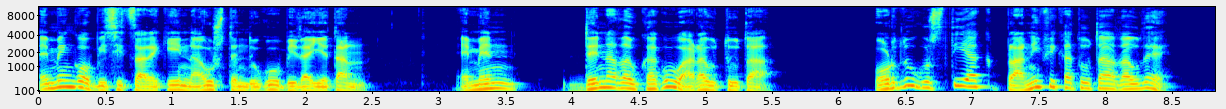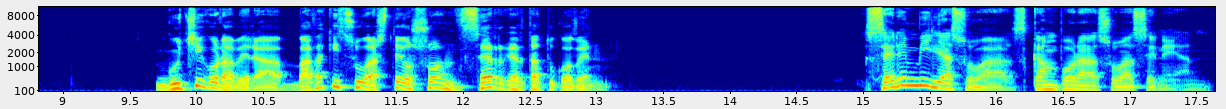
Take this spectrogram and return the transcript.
Hemengo bizitzarekin hausten dugu bidaietan. Hemen dena daukagu araututa. Ordu guztiak planifikatuta daude. Gutxi gora bera, badakizu aste osoan zer gertatuko den. Zeren bila zoaz, kanpora zenean?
